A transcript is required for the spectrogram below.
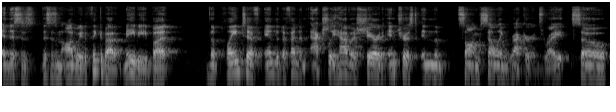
and this is this is an odd way to think about it maybe but the plaintiff and the defendant actually have a shared interest in the song selling records right? So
